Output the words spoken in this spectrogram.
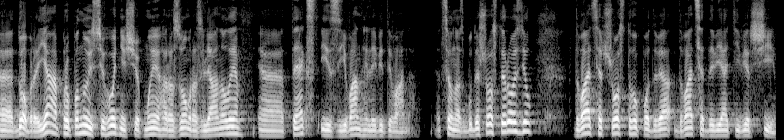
Е, Добре, я пропоную сьогодні, щоб ми разом розглянули е, текст із Євангелія від Івана. Це у нас буде шостий розділ з 26 по 29 вірші.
